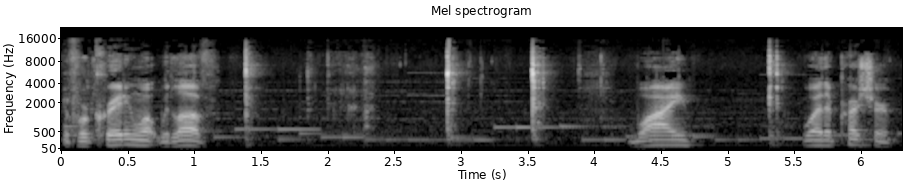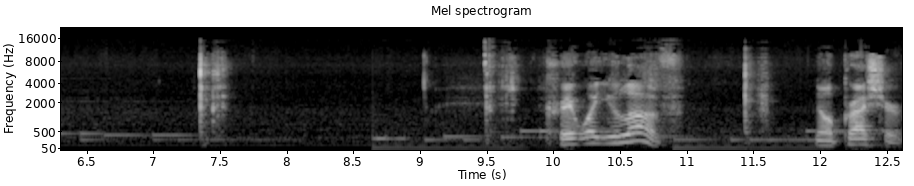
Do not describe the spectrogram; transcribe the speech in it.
if we're creating what we love, why why the pressure? Create what you love. No pressure.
